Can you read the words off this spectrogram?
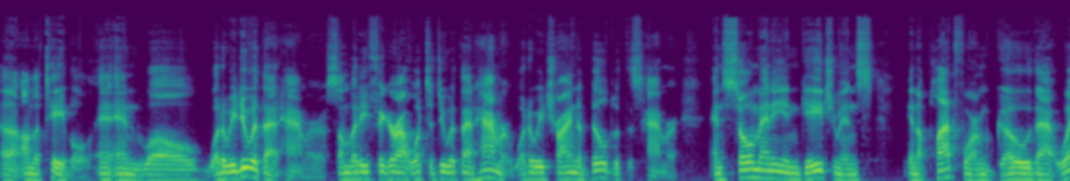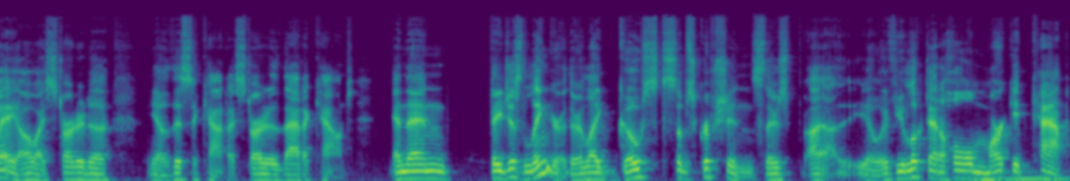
uh, on the table. And, and, well, what do we do with that hammer? Somebody figure out what to do with that hammer. What are we trying to build with this hammer? And so many engagements in a platform go that way. Oh, I started a, you know, this account, I started that account. And then they just linger. They're like ghost subscriptions. There's, uh, you know, if you looked at a whole market cap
